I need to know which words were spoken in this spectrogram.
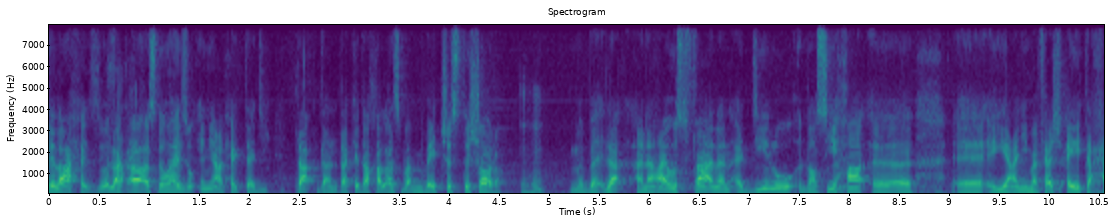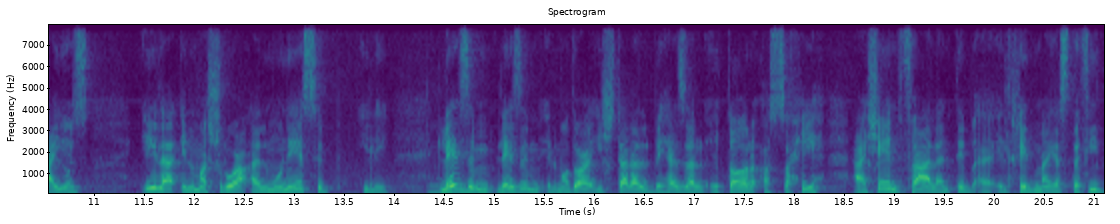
تلاحظ. يقول لك. آه أصل هو هيزقني على الحتة دي. لا ده أنت كده خلاص بقى ما بقتش استشارة. لا أنا عاوز فعلا أديله نصيحة آه آه يعني ما فيهاش أي تحيز إلى المشروع المناسب إليه. لازم لازم الموضوع يشتغل بهذا الإطار الصحيح عشان فعلا تبقى الخدمة يستفيد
